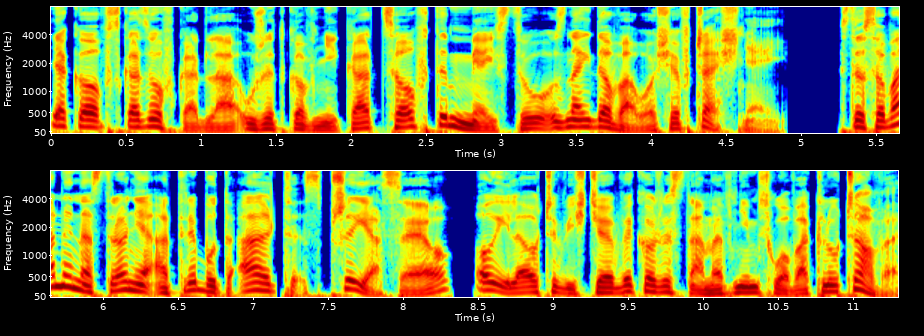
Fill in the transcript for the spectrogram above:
jako wskazówka dla użytkownika, co w tym miejscu znajdowało się wcześniej. Stosowany na stronie atrybut alt sprzyja SEO, o ile oczywiście wykorzystamy w nim słowa kluczowe.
